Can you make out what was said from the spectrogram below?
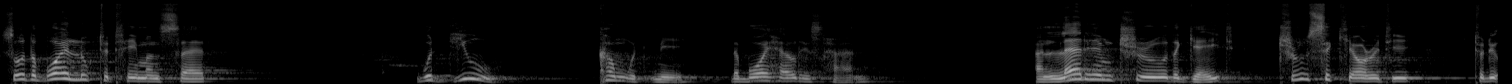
So the boy looked at him and said, would you come with me? The boy held his hand and led him through the gate, through security, to the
